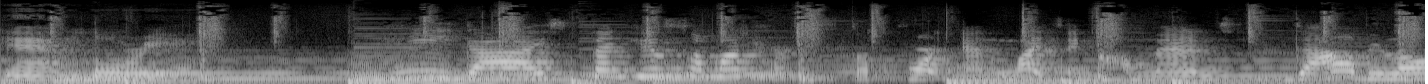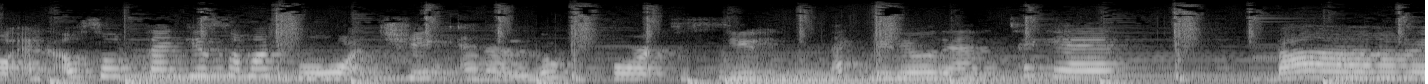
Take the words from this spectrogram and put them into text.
Dan Lauria. Hey guys, thank you so much for support and likes and comments down below and also thank you so much for watching and I look forward to see you in the next video then take care. Bye.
